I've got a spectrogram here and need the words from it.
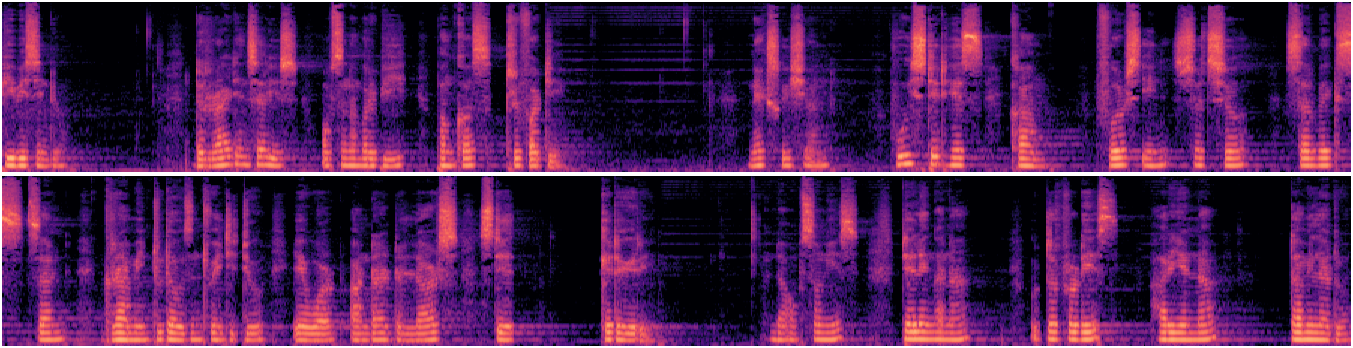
PV Sindhu. The right answer is option number B, Pankaj Tripathi. Next question Who state has come first in Swachh Sarvekshan Gramin 2022 award under the large state category? The option is Telangana, Uttar Pradesh, Haryana, Tamil Nadu.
